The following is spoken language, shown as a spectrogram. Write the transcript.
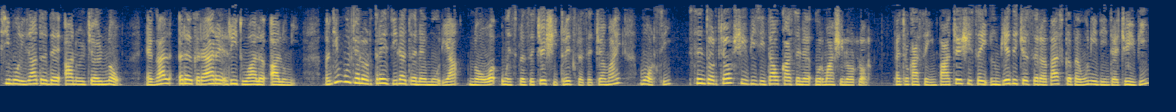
simbolizată de anul cel nou, egal recreare rituală a lumii. În timpul celor trei zile de Lemuria, 9, 11 și 13 mai, morții se întorceau și vizitau casele urmașilor lor. Pentru ca să-i împace și să-i împiedice să răpească pe unii dintre cei vii,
